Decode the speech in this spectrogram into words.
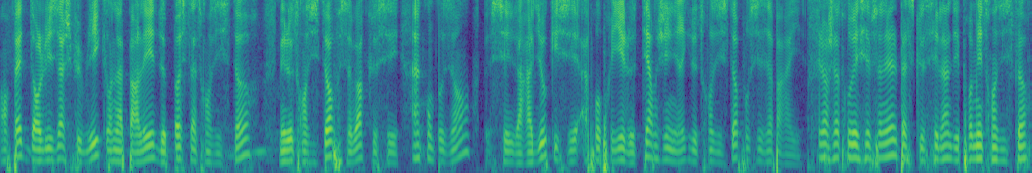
en fait, dans l'usage public, on a parlé de poste à transistor. Mais le transistor, il faut savoir que c'est un composant. C'est la radio qui s'est approprié le terme générique de transistor pour ces appareils. Alors, je la trouve exceptionnelle parce que c'est l'un des premiers transistors.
